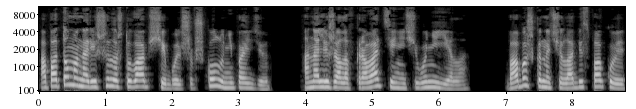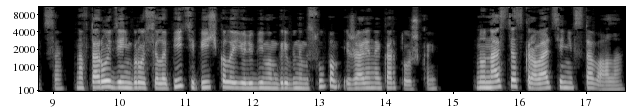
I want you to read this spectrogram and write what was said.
А потом она решила, что вообще больше в школу не пойдет. Она лежала в кровати и ничего не ела. Бабушка начала беспокоиться. На второй день бросила пить и пичкала ее любимым грибным супом и жареной картошкой. Но Настя с кровати не вставала.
